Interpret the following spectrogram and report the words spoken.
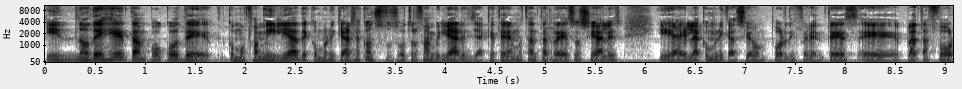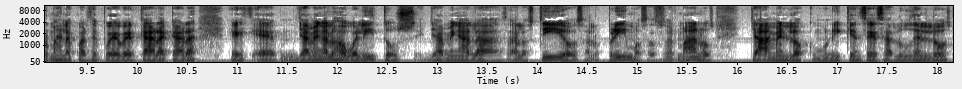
no deje tampoco de, como familia, de comunicarse con sus otros familiares, ya que tenemos tantas redes sociales y hay la comunicación por diferentes eh, plataformas en la cual se puede ver cara a cara. Eh, llamen a los abuelitos, llamen a, las, a los tíos, a los primos, a sus hermanos, llámenlos, comuníquense, salúdenlos.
